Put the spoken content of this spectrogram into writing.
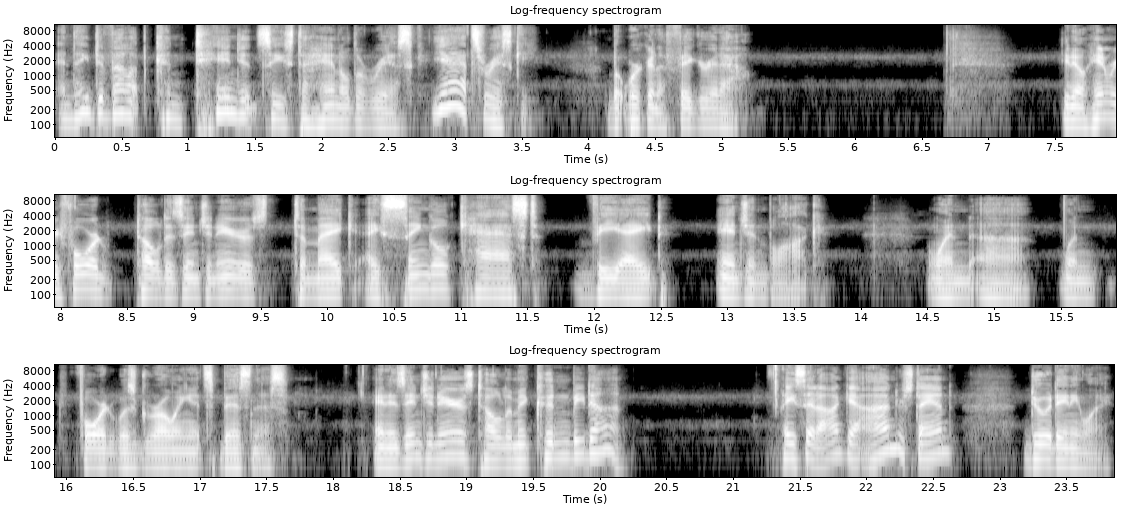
and they develop contingencies to handle the risk. Yeah, it's risky, but we're going to figure it out. You know, Henry Ford told his engineers to make a single cast V8 engine block when uh, when Ford was growing its business, and his engineers told him it couldn't be done. He said, "I get, I understand. Do it anyway."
